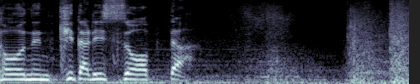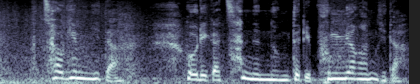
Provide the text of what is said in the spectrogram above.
더는 기다릴 수 없다. 적입니다. 우리가 찾는 놈들이 분명합니다.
